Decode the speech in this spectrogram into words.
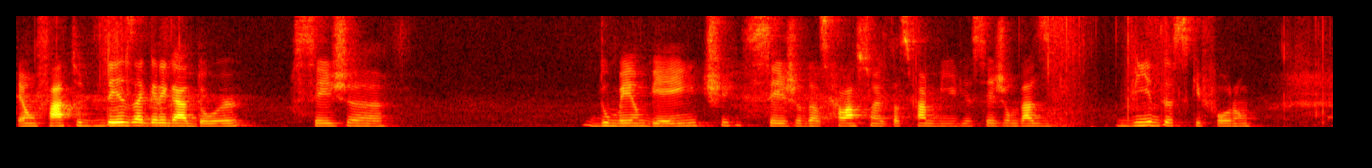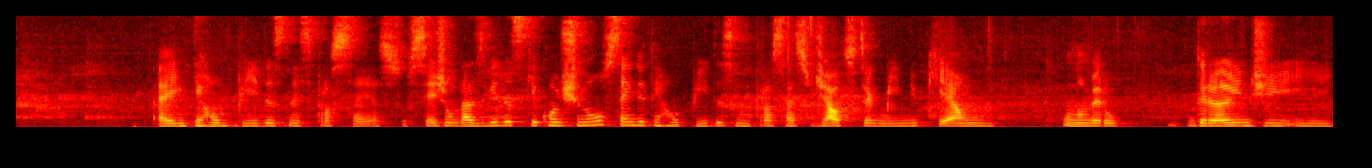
é um fato desagregador, seja do meio ambiente, seja das relações das famílias, sejam das vidas que foram é, interrompidas nesse processo, sejam das vidas que continuam sendo interrompidas num processo de autoextermínio, que é um, um número grande e,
